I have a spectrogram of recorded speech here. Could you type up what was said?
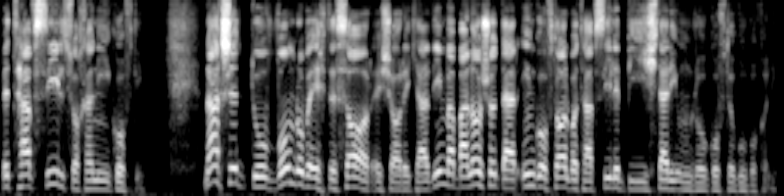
به تفصیل سخنی گفتیم. نقش دوم رو به اختصار اشاره کردیم و بنا شد در این گفتار با تفصیل بیشتری اون رو گفتگو بکنیم.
